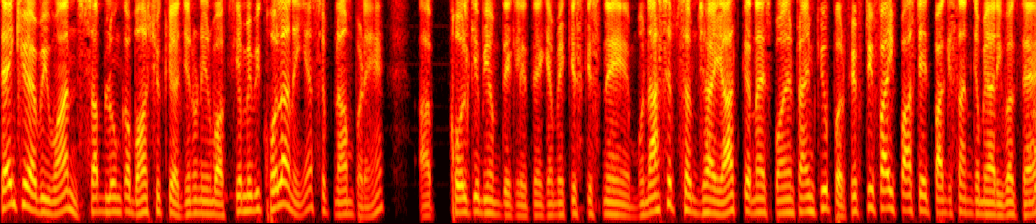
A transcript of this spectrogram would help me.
thank you everyone सब लोगों का बहुत शुक्रिया जिन्होंने इनबॉक्स किया। मैं भी खोला नहीं है सिर्फ़ नाम पढ़े हैं। आप खोल के भी हम देख लेते हैं कि हमें किस किस ने मुनासिब समझा याद करना इस पॉइंट टाइम के ऊपर। Fifty five past eight Pakistan का म्यारी वक्त है।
